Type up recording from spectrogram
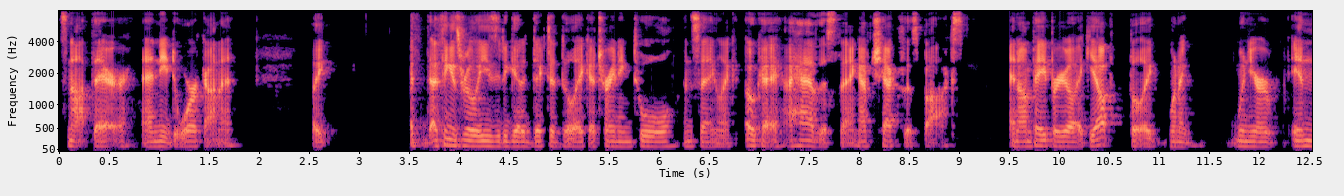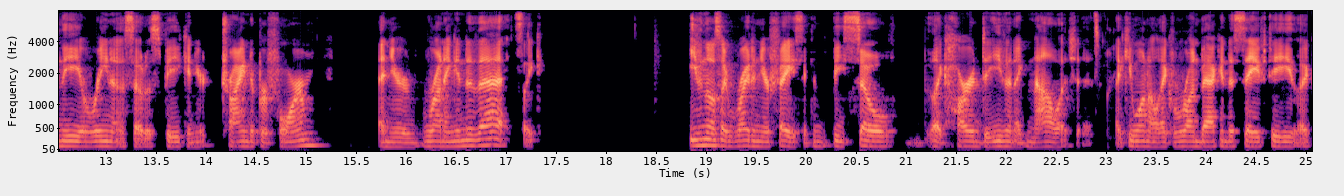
it's not there and need to work on it. Like I, I think it's really easy to get addicted to like a training tool and saying like, okay, I have this thing, I've checked this box, and on paper you're like, yep, but like when I when you're in the arena, so to speak, and you're trying to perform, and you're running into that, it's like even though it's like right in your face, it can be so like hard to even acknowledge it. Like you want to like run back into safety like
